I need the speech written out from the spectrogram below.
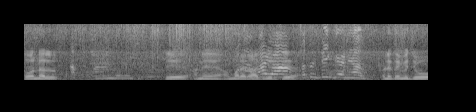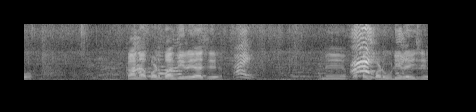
સોનલ છે અને અમારા રાજવીર છે. અને તમે જુઓ, કાના પણ બાંધી રહ્યા છે. અને પતંગ પણ ઉડી રહી છે.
